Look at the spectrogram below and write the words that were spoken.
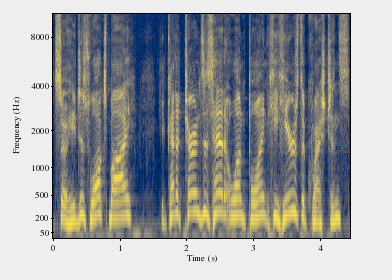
So he just walks by. He kind of turns his head at one point. He hears the questions,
